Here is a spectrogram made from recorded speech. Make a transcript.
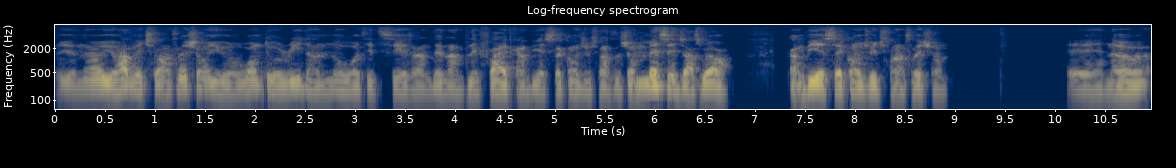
You know, you have a translation you want to read and know what it says, and then Amplified can be a secondary translation. Message as well can be a secondary translation. You know,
